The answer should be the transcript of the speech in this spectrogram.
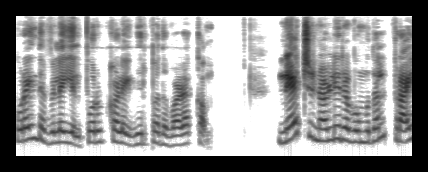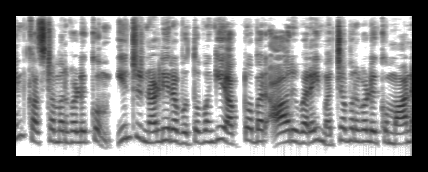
குறைந்த விலையில் பொருட்களை விற்பது வழக்கம். நேற்று நள்ளிரவு முதல் பிரைம் கஸ்டமர்களுக்கும் இன்று நள்ளிரவு துவங்கி அக்டோபர் ஆறு வரை மற்றவர்களுக்குமான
